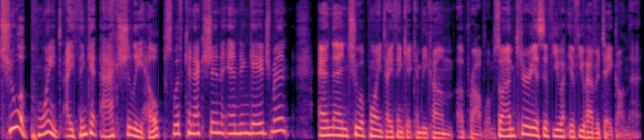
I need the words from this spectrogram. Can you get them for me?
to a point, I think it actually helps with connection and engagement, and then to a point, I think it can become a problem. So I'm curious if you if you have a take on that.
